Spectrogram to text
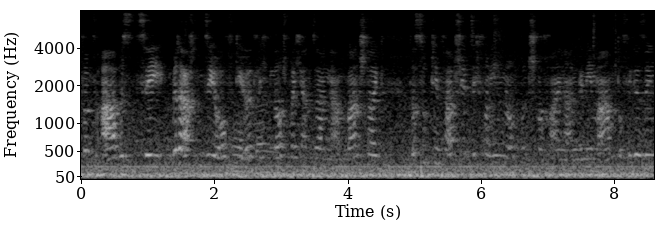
5a bis C. Bitte achten Sie auf die örtlichen Lautsprecheransagen am Bahnsteig. Das Zugteam verabschiedet sich von Ihnen und wünscht noch einen angenehmen Abend. Auf Wiedersehen.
